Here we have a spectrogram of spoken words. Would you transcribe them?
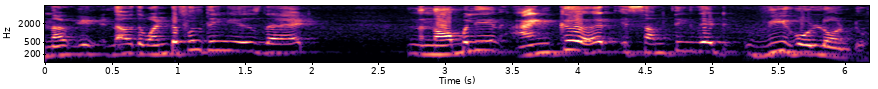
Now, it, now the wonderful thing is that normally an anchor is something that we hold on to.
